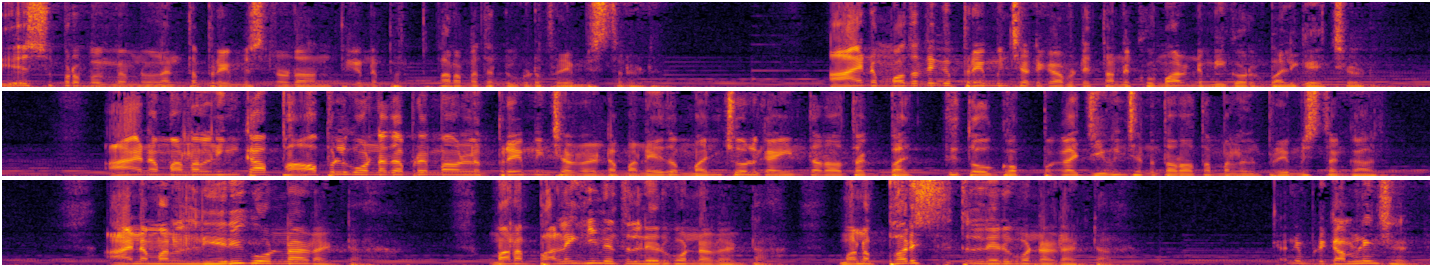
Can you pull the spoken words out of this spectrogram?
యేసుప్రభు మిమ్మల్ని ఎంత ప్రేమిస్తున్నాడో అంతకన్నా పరమ తండ్రి కూడా ప్రేమిస్తున్నాడు. ఆయన మొదటిగా ప్రేమించాడు కాబట్టి తన కుమారుని మీ కొరకు బలిగా ఇచ్చాడు. ఆయన మనల్ని ఇంకా పాపులుగా ఉన్నదప్పుడే మనల్ని ప్రేమించాడంట. మన ఏదో మంచోళ్ళకి అయిన తర్వాత భక్తితో గొప్పగా జీవించిన తర్వాత మనల్ని ప్రేమిస్తాం కాదు. ఆయన మనల్ని ఎరిగి ఉన్నాడంట. మన బలహీనతలు ఎరుగున్నాడంట మన పరిస్థితులు ఎరుగున్నాడంట కానీ ఇప్పుడు గమనించండి.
